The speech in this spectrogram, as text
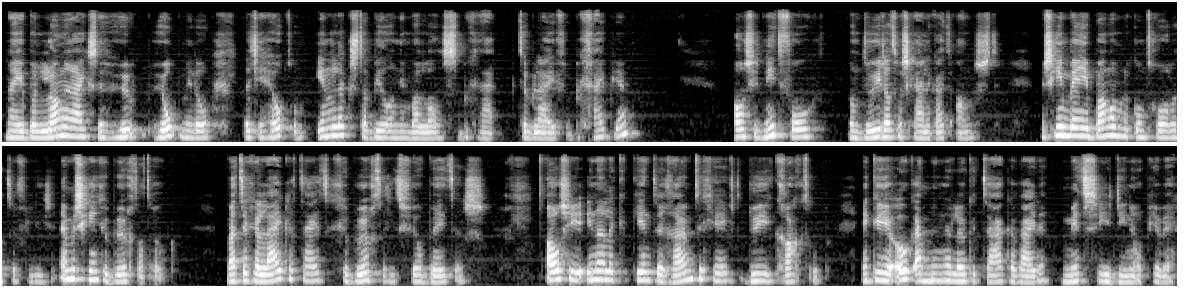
maar je belangrijkste hulpmiddel dat je helpt om innerlijk stabiel en in balans te, te blijven. Begrijp je? Als je het niet volgt, dan doe je dat waarschijnlijk uit angst. Misschien ben je bang om de controle te verliezen en misschien gebeurt dat ook. Maar tegelijkertijd gebeurt er iets veel beters. Als je je innerlijke kind de ruimte geeft, doe je kracht op en kun je ook aan minder leuke taken wijden, mits ze je dienen op je weg.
